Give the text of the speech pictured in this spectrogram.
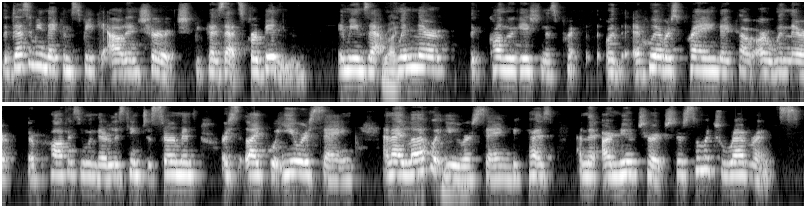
it doesn't mean they can speak out in church because that's forbidden. It means that Right. when they're the congregation is pray, or whoever's praying, they come, or when they're they're prophesying, when they're listening to sermons, or like what you were saying. And I love what you Mm-hmm. were saying because and the, our new church, there's so much reverence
